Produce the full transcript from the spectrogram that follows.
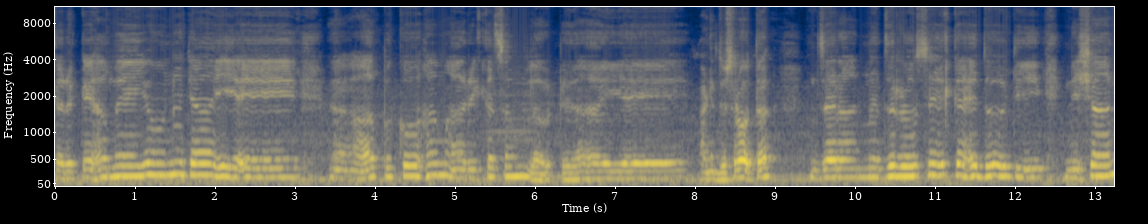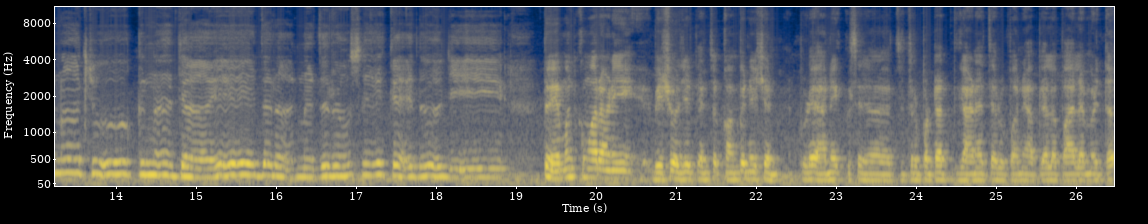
करके हमें यूं न जाइए आपको हमारी कसम लौट आइए। आणि दुसरं होतं जरा नजरों से कह दो जी निशाना चूक न जाए। जरा नजरों से कह दो जी। तर हेमंत कुमार आणि विश्वजित यांचं कॉम्बिनेशन पुढे अनेक स- चित्रपटात गाण्याच्या रूपाने आपल्याला पाहायला मिळतं.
